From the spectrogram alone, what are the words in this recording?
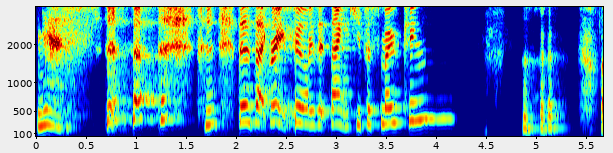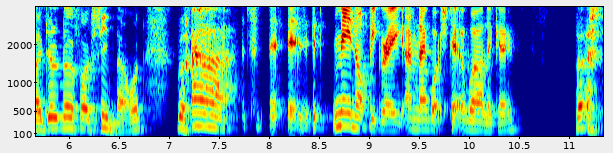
Yes, there's that great film. Is it Thank You for Smoking? I don't know if I've seen that one. But ah, it, it, may not be great. I mean, I watched it a while ago. But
